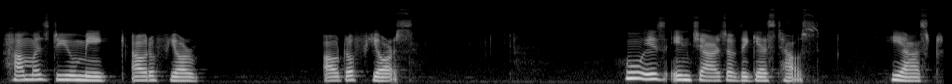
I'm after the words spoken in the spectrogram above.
How much do you make out of your out of yours? Who is in charge of the guest house? he asked,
